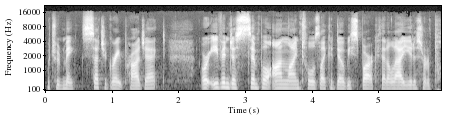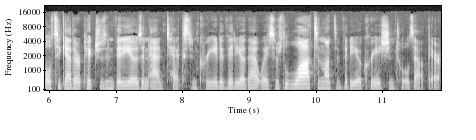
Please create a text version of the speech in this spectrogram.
which would make such a great project. Or even just simple online tools like Adobe Spark that allow you to sort of pull together pictures and videos and add text and create a video that way. So there's lots and lots of video creation tools out there.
